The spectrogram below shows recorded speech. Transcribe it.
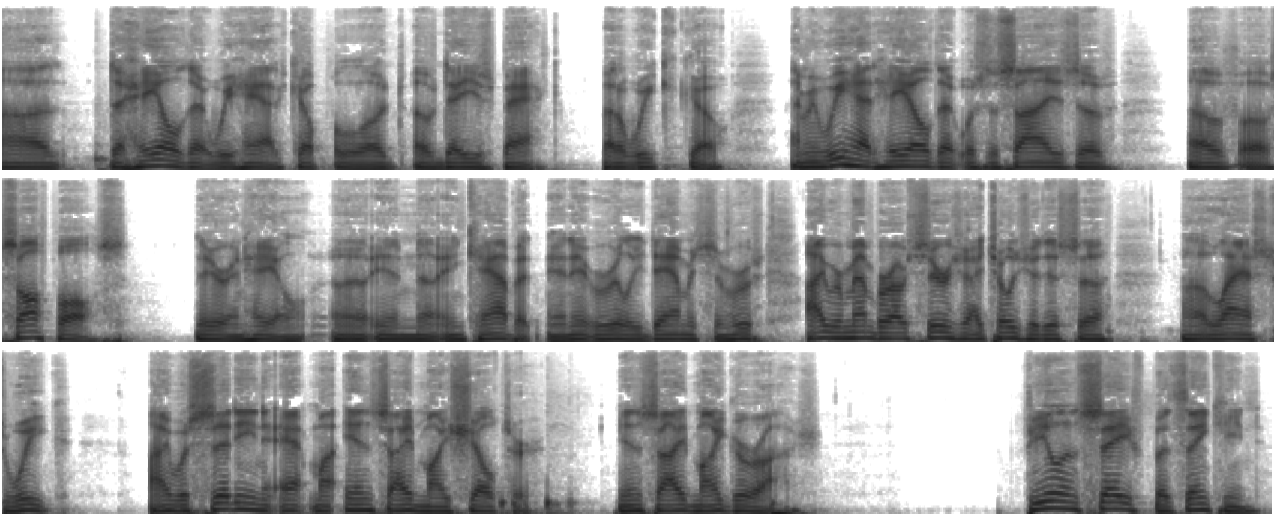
uh, the hail that we had a couple of, of, days back, about a week ago. I mean, we had hail that was the size of of uh, softballs there in hail uh, in uh, in Cabot, and it really damaged some roofs. I remember I was seriously. I told you this last week I was sitting at my inside my shelter, inside my garage, feeling safe, but thinking,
